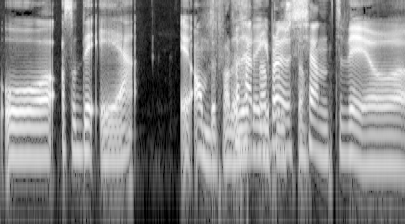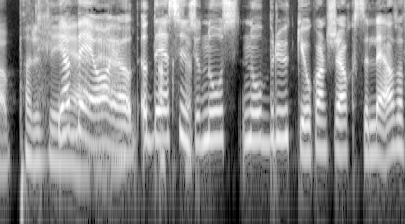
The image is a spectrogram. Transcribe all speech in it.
Og altså, det er Jeg anbefaler For det. Herman ble jo kjent ved å parodiere Ja, det også, ja. Og det Aksel. jo, nå, nå bruker jo kanskje Aksel det altså,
